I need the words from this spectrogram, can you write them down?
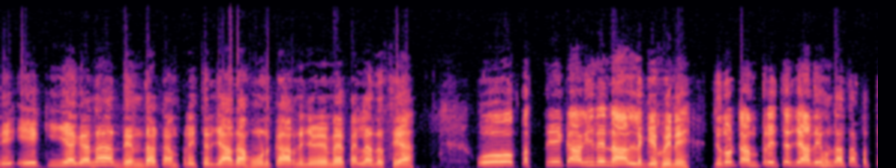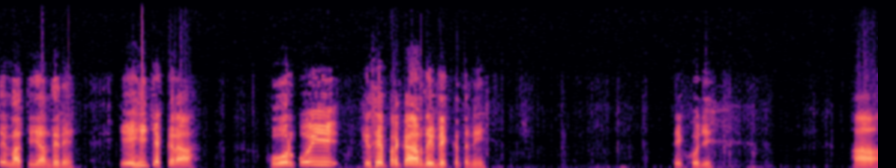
ਤੇ ਇਹ ਕੀ ਹੈਗਾ ਨਾ, ਦਿਨ ਦਾ ਟੈਂਪਰੇਚਰ ਜ਼ਿਆਦਾ ਹੋਣ ਕਾਰਨ ਜਿਵੇਂ ਮੈਂ ਪਹਿਲਾਂ ਦੱਸਿਆ, ਉਹ ਪੱਤੇ ਕਾਗਜ਼ ਦੇ ਨਾਲ ਲੱਗੇ ਹੋਏ ਨੇ। ਜਦੋਂ ਟੈਂਪਰੇਚਰ ਜ਼ਿਆਦਾ ਹੁੰਦਾ ਤਾਂ ਪੱਤੇ ਮੱਚ ਜਾਂਦੇ ਨੇ। ਇਹੀ ਚੱਕਰ ਆ। ਹੋਰ ਕੋਈ ਕਿਸੇ ਪ੍ਰਕਾਰ ਦੀ ਦਿੱਕਤ ਨਹੀਂ। ਦੇਖੋ ਜੀ। ਹਾਂ,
